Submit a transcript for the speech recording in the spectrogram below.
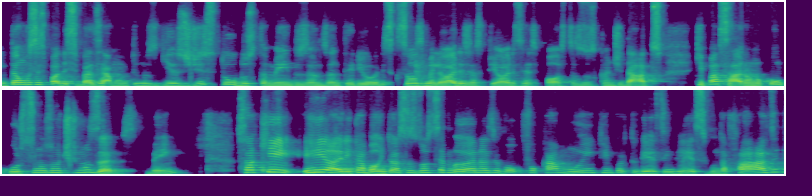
Então, vocês podem se basear muito nos guias de estudos também dos anos anteriores, que são as melhores e as piores respostas dos candidatos que passaram no concurso nos últimos anos, bem? Só que, Riane, tá bom, então essas duas semanas eu vou focar muito em português e inglês, segunda fase,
